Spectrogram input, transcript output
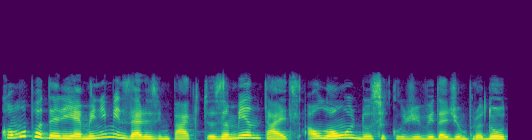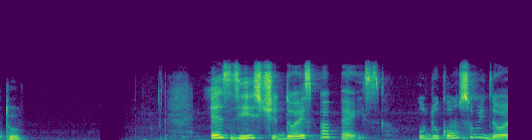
Como poderia minimizar os impactos ambientais ao longo do ciclo de vida de um produto? Existe dois papéis, o do consumidor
